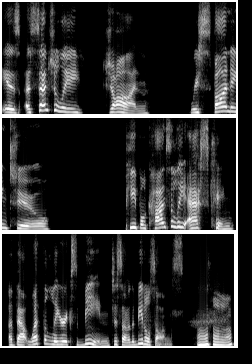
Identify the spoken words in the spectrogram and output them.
is essentially John responding to people constantly asking about what the lyrics mean to some of the Beatles songs. Mhm.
